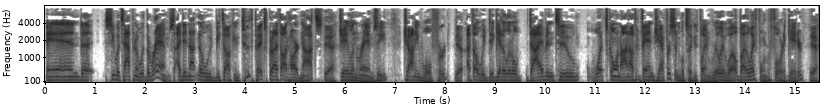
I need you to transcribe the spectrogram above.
and uh, see what's happening with the Rams. I did not know we'd be talking toothpicks, but I thought Hard Knocks. Yeah. Jalen Ramsey, Johnny Wolford. Yeah. I thought we did get a little dive into what's going on out there. Van Jefferson looks like he's playing really well, by the way, former Florida Gator. Yeah.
